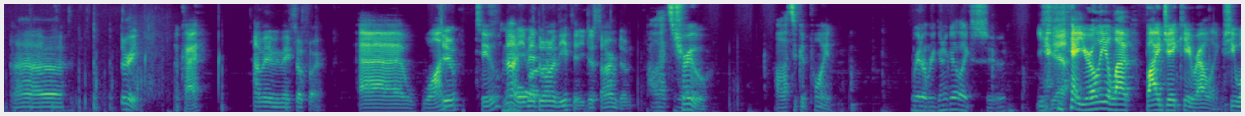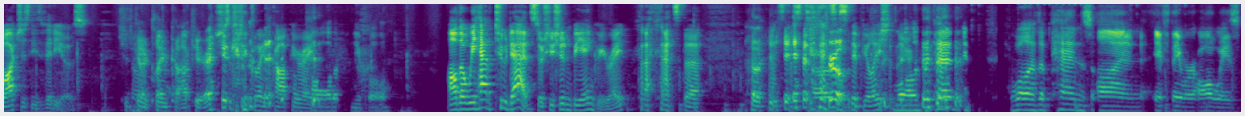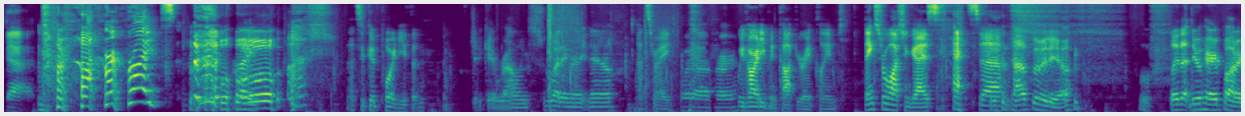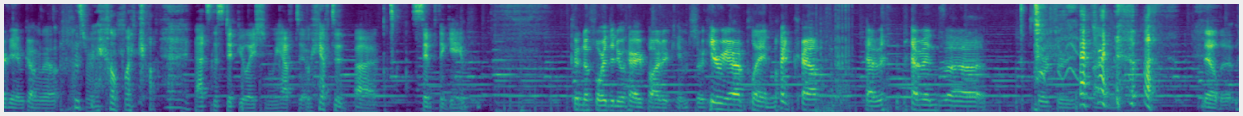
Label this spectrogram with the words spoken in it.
Uh, three. Okay. How many did we made so far? Uh, one, Two? two. No, you made the one with Ethan. You disarmed him. Oh, that's Yeah. true. Oh, that's a good point. Wait, are we gonna get like sued? Yeah, Yeah. you're only allowed by J.K. Rowling. She watches these videos. She's gonna claim copyright. She's gonna claim copyright. All the people. Although we have two dads, so she shouldn't be angry, right? that's the Oh, that's the, yeah, st- Uh, that's the stipulation there. Well, it depends. Well, it depends on if they were always dead. right. right. That's a good point, Ethan. J.K. Rowling sweating right now. That's right. Whatever. We've already been copyright claimed. Thanks for watching, guys. That's uh, That's the video. oof. Play that new Harry Potter game coming out. That's right. Oh my god. That's the stipulation. We have to we have to uh, simp the game. Couldn't afford the new Harry Potter game, so here we are playing Minecraft. Heaven, Heaven's uh, sorcery. Nailed it.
